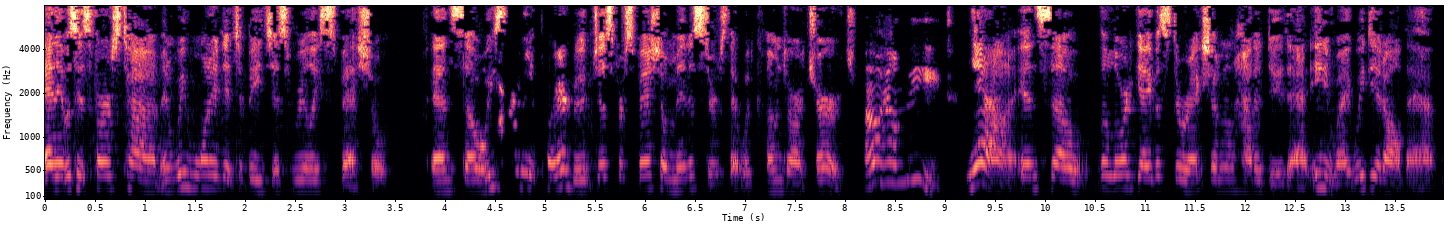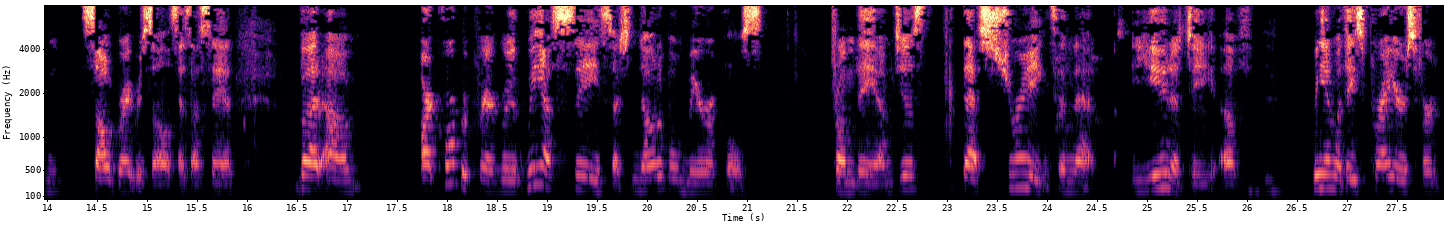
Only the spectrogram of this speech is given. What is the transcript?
And it was his first time and we wanted it to be just really special. And so we started a prayer group just for special ministers that would come to our church. Oh, how neat. Yeah. And so the Lord gave us direction on how to do that. Anyway, we did all that and saw great results, as I said. But, um, our corporate prayer group, we have seen such notable miracles from them, just that strength and that unity of mm-hmm. being with these prayers for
